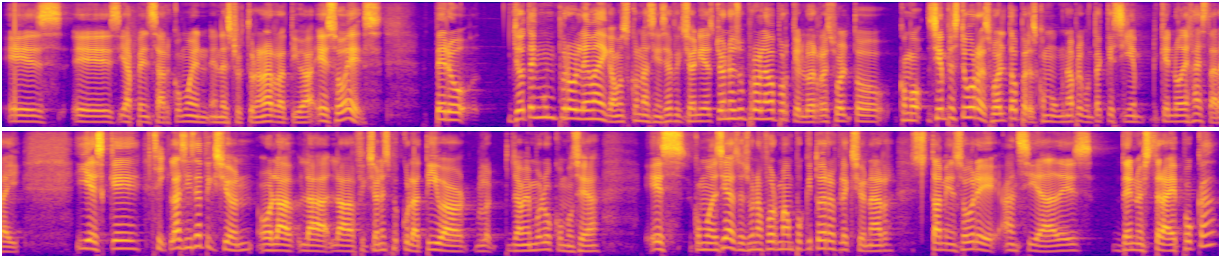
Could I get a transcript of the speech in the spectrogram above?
es, es- y a pensar como en, en la estructura narrativa, eso es. Pero yo tengo un problema, digamos, con la ciencia ficción y esto no es un problema porque lo he resuelto, como siempre estuvo resuelto, pero es como una pregunta que, siempre, que no deja de estar ahí. Y es que Sí. la ciencia ficción o la, la- la ficción especulativa, la- llamémoslo como sea, es, como decías, es una forma un poquito de reflexionar también sobre ansiedades de nuestra época,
